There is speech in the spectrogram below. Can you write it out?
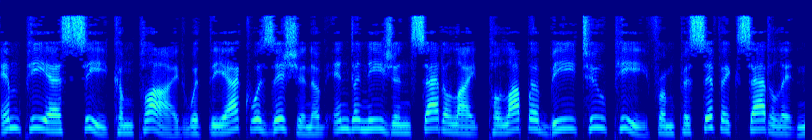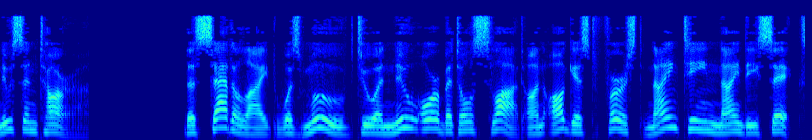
MPSC complied with the acquisition of Indonesian satellite Palapa B2P from Pacific Satellite Nusantara. The satellite was moved to a new orbital slot on August 1, 1996.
